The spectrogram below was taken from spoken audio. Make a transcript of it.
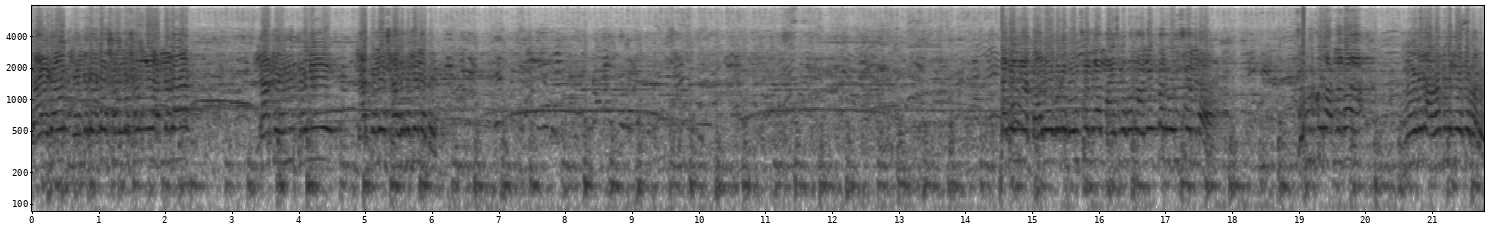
মায়ের মন্দিরে ওঠার সঙ্গে সঙ্গে আপনারা মাকে ধনে মাধ্যমে স্বাগত জানাবেন। না বারবার করে বলছি আমরা, মাইক্রোফোনে অনেকবার বলছি আমরা। যেমন করে আপনারা নিজেদের আঘাত লেগে যেতে পারে।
